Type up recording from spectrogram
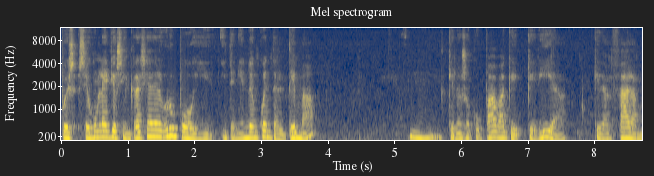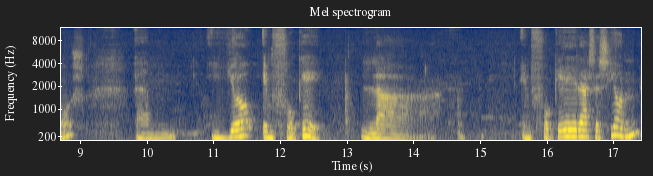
Pues según la idiosincrasia del grupo y, teniendo en cuenta el tema mm, que nos ocupaba, que quería que danzáramos, em, y yo enfoqué la, enfoqué la sesión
